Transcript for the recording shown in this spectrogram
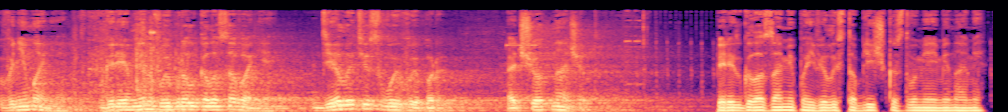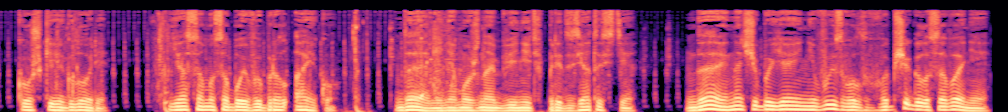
Внимание! Гремлин выбрал голосование. Делайте свой выбор. Отчет начат. Перед глазами появилась табличка с двумя именами — Кошки и Глори. Я, само собой, выбрал Айку. Да, меня можно обвинить в предвзятости. Да, иначе бы я и не вызвал вообще голосование.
